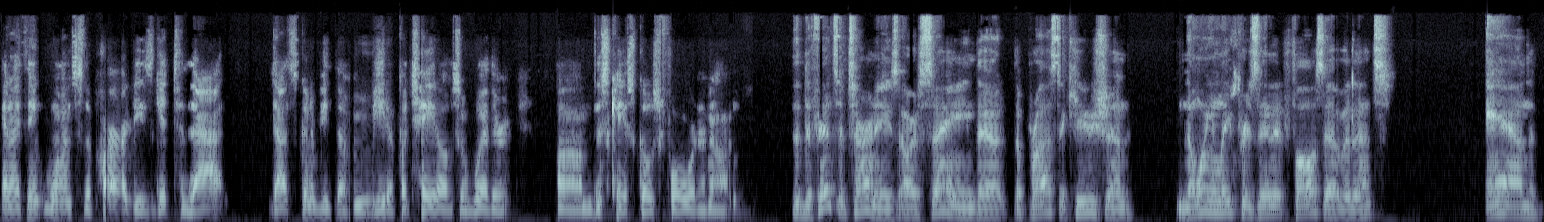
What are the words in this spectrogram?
And I think once the parties get to that, that's going to be the meat of potatoes or whether um, this case goes forward or not. The defense attorneys are saying that the prosecution knowingly presented false evidence and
